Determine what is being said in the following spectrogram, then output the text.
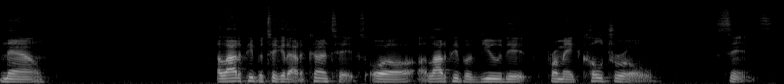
Now, a lot of people took it out of context, or a lot of people viewed it from a cultural sense.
